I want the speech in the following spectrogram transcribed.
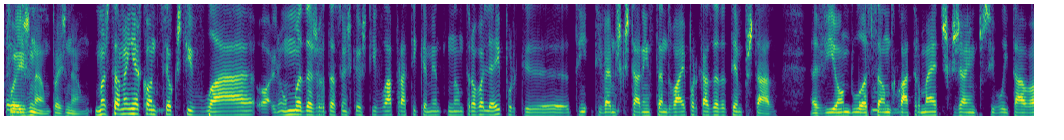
Pois não, pois não. Mas também aconteceu que estive lá, olha, uma das rotações que eu estive lá praticamente não trabalhei porque tivemos que estar em stand-by por causa da tempestade. Havia ondulação uhum. de 4 metros que já impossibilitava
